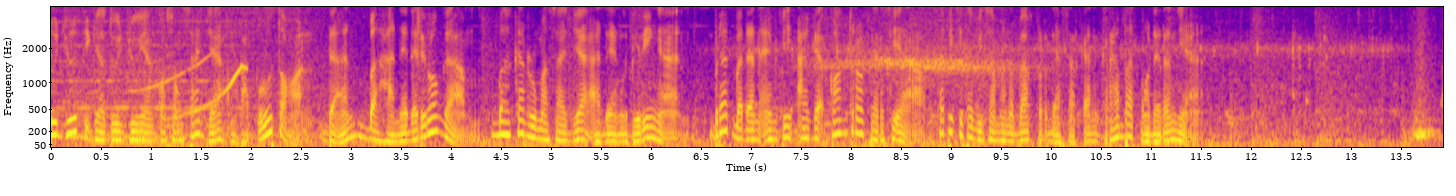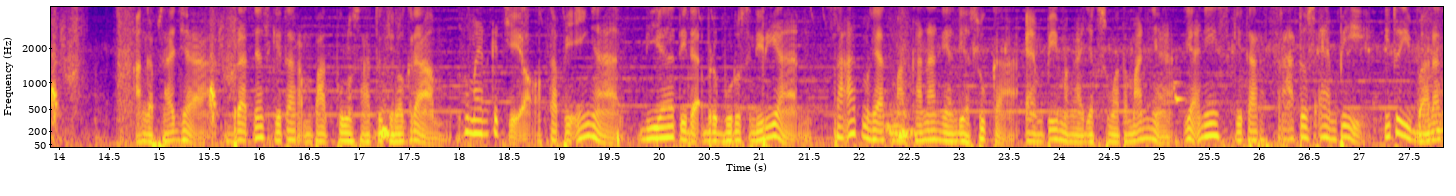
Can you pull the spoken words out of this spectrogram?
737 yang kosong saja 40 ton dan bahannya dari logam. Bahkan rumah saja ada yang lebih ringan. Berat badan MP agak kontroversial, tapi kita bisa menebak berdasarkan kerabat modernnya. Anggap saja beratnya sekitar 41 kg. Lumayan kecil, tapi ingat, dia tidak berburu sendirian. Saat melihat makanan yang dia suka, MP mengajak semua temannya, yakni sekitar 100 MP. Itu ibarat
